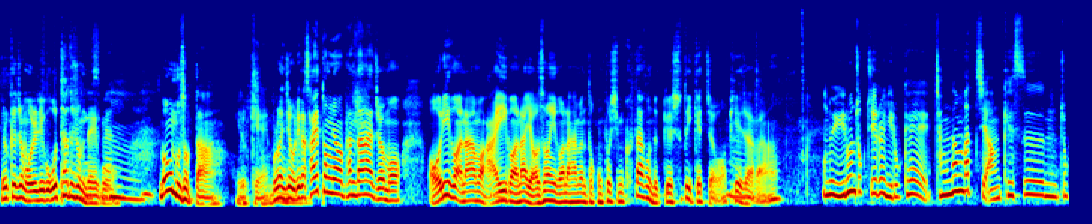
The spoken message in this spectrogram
이렇게 좀 올리고 오타도 좀 내고. 음. 너무 무섭다. 이렇게. 그렇죠. 물론 이제 우리가 사회통념을 판단하죠. 뭐 어리거나 뭐 아이거나 여성이거나 하면 더 공포심이 크다고 느낄 수도 있겠죠. 피해자가. 근데 이런 쪽지를 이렇게 장난 같지 않게 쓴 쪽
